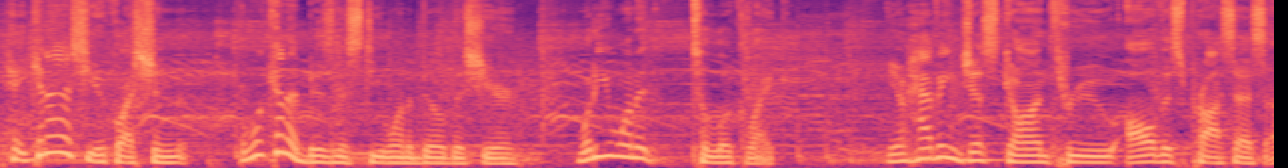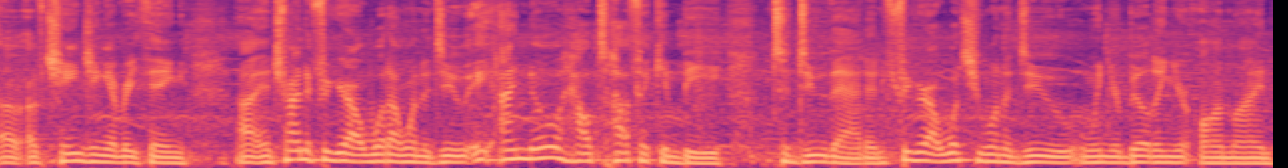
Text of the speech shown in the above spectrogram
Hey, can I ask you a question? What kind of business do you want to build this year? What do you want it to look like? You know, having just gone through all this process of, of changing everything uh, and trying to figure out what I want to do, I know how tough it can be to do that and figure out what you want to do when you're building your online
